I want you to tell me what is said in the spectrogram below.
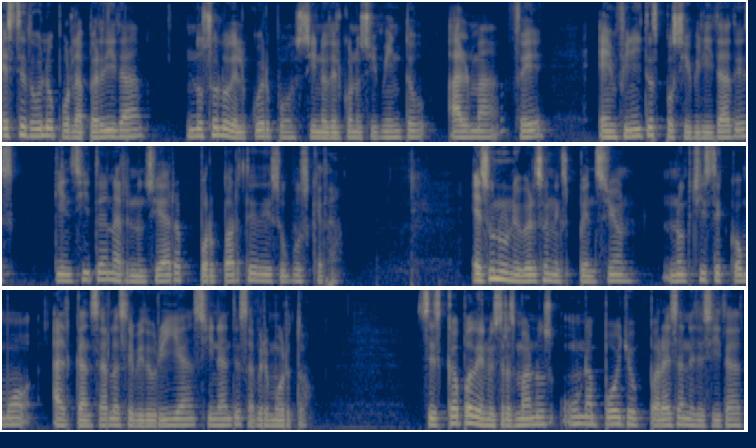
Este duelo por la pérdida no sólo del cuerpo, sino del conocimiento, alma, fe e infinitas posibilidades que incitan a renunciar por parte de su búsqueda. Es un universo en expansión, no existe cómo alcanzar la sabiduría sin antes haber muerto. Se escapa de nuestras manos un apoyo para esa necesidad,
